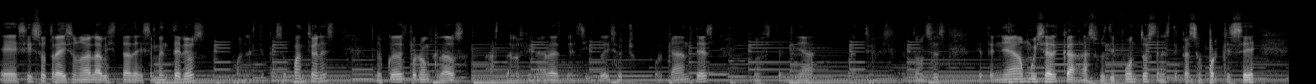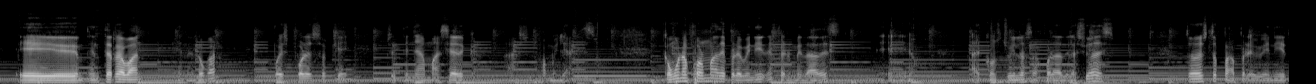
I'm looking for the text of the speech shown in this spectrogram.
eh, se hizo tradicional la visita de cementerios, o en este caso panteones, los cuales fueron creados hasta los finales del siglo XVIII, porque antes no se tenía panteones. Entonces se tenía muy cerca a sus difuntos, en este caso porque se eh, enterraban en el hogar, pues por eso que se tenía más cerca a sus familiares. Como una forma de prevenir enfermedades eh, al construirlos afuera de las ciudades. Todo esto para prevenir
